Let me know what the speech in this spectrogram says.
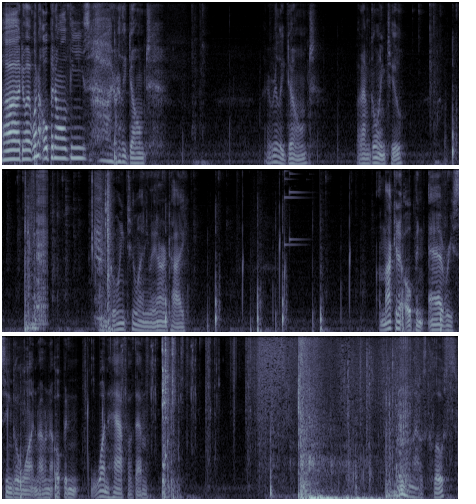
Uh, do I want to open all of these? I really don't. I really don't. But I'm going to. I'm going to anyway, aren't I? I'm not going to open every single one. I'm going to open one half of them. that was close.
